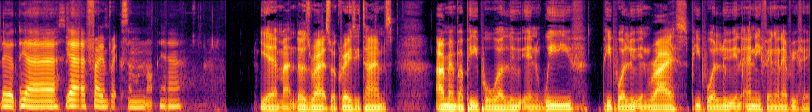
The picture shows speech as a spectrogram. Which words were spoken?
they were yeah yeah throwing bricks and yeah. Yeah, man, those riots were crazy times. I remember people were looting weave, people are looting rice, people are looting anything and everything.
